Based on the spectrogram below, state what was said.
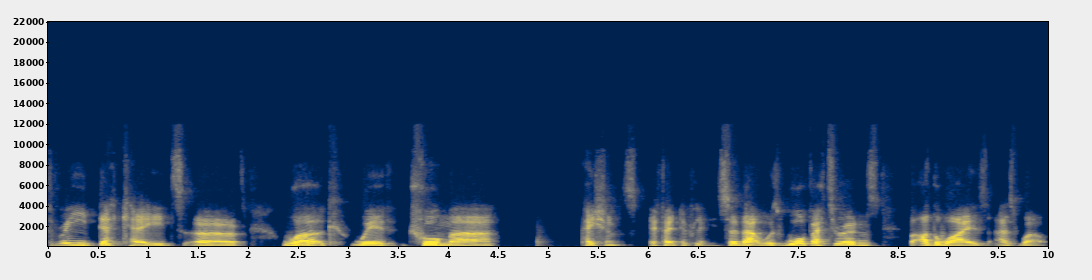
three decades of work with trauma patients effectively. So that was war veterans, but otherwise as well.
